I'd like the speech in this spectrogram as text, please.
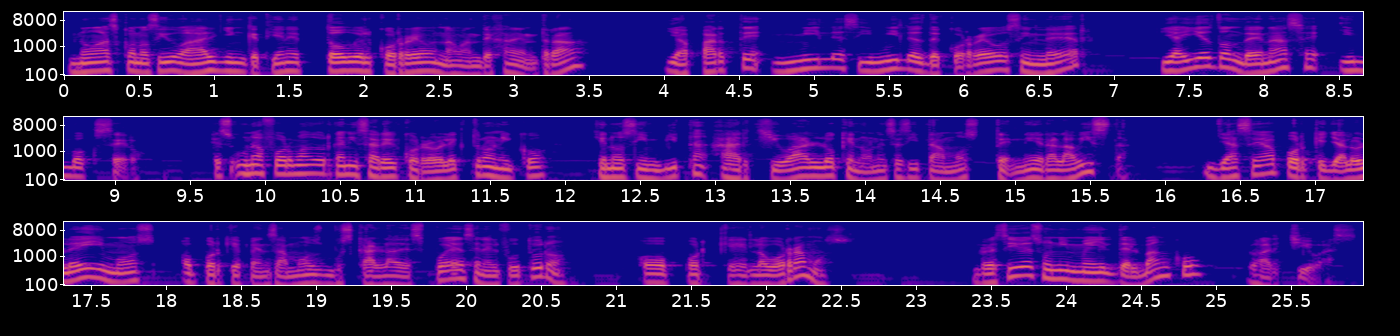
¿No has conocido a alguien que tiene todo el correo en la bandeja de entrada? Y aparte miles y miles de correos sin leer. Y ahí es donde nace Inbox Zero. Es una forma de organizar el correo electrónico que nos invita a archivar lo que no necesitamos tener a la vista ya sea porque ya lo leímos o porque pensamos buscarla después en el futuro o porque lo borramos. Recibes un email del banco, lo archivas.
